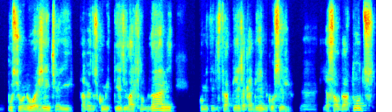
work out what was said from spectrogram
impulsionou a gente aí através dos comitês de lifelong learning, comitê de estratégia acadêmica, ou seja, é, queria saudar a todos.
